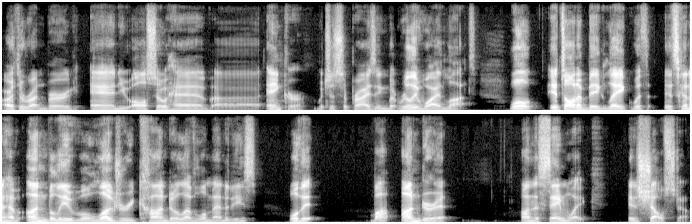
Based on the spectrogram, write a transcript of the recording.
Arthur Rutenberg, and you also have uh, Anchor, which is surprising, but really wide lots. Well, it's on a big lake with it's going to have unbelievable luxury condo level amenities. Well, the under it on the same lake is Shellstone.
